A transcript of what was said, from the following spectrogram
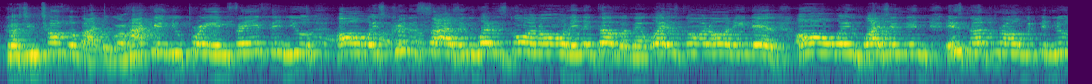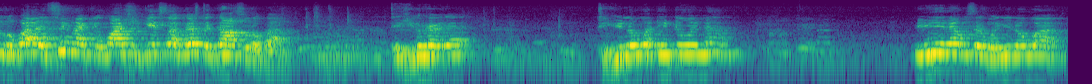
Because you talk about the world. How can you pray in faith and you always criticizing what is going on in the government, what is going on in there, always watching, and it's nothing wrong with the news. Why it seems like you're watching get something else to gossip about. Did you hear that? Do you know what they're doing now? You ain't ever say, well, you know what?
